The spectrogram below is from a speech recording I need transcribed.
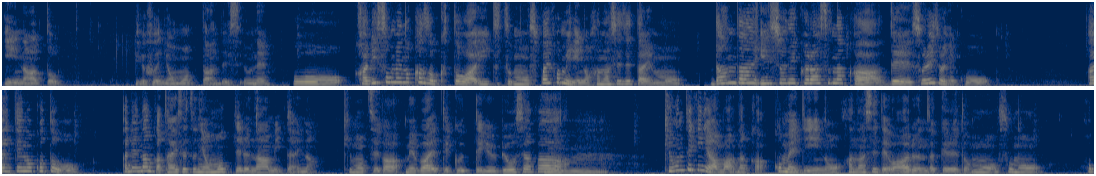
いいなというふうに思ったんですよね。こう仮初めの家族とは言いつつもスパイファミリーの話自体もだんだん一緒に暮らす中でそれ以上にこう相手のことをあれなんか大切に思ってるなみたいな気持ちが芽生えてくっていう描写が、うん基本的にはまあなんかコメディの話ではあるんだけれどもそのほっ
